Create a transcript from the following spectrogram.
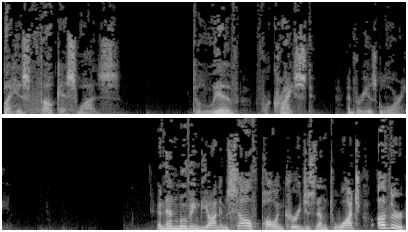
But his focus was to live for Christ and for his glory. And then moving beyond himself, Paul encourages them to watch other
